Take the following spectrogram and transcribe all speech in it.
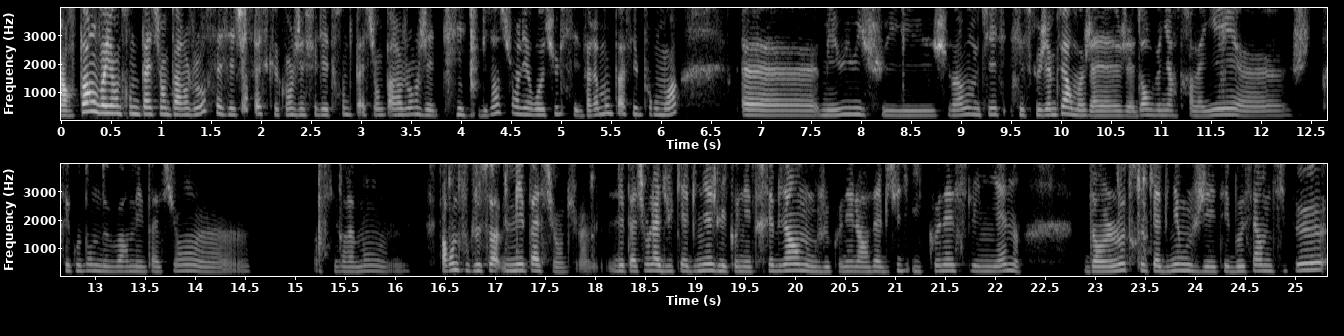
Alors pas en voyant 30 patients par jour, ça c'est sûr, parce que quand j'ai fait les 30 patients par jour, j'étais bien sur les rotules, c'est vraiment pas fait pour moi. Heu, mais oui, oui, je suis je suis vraiment motivée, c'est ce que j'aime faire. Moi, j'a j'adore venir travailler, heu, je suis très contente de voir mes patients, enfin, c'est vraiment, par contre, il faut que ce soit mes patients? Les patients là du cabinet, je les connais très bien, donc je connais leurs habitudes, ils connaissent les miennes. Dans l'autre cabinet où j'ai été bosser un petit peu,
